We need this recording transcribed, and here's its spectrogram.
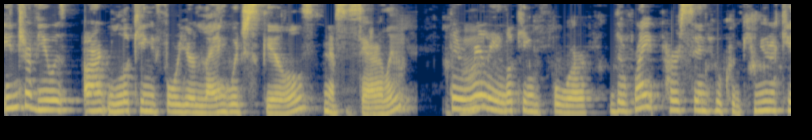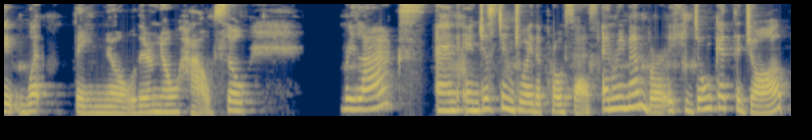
interviewers aren't looking for your language skills necessarily. They're mm-hmm. really looking for the right person who can communicate what they know, their know-how. So relax and, and just enjoy the process. And remember, if you don't get the job,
